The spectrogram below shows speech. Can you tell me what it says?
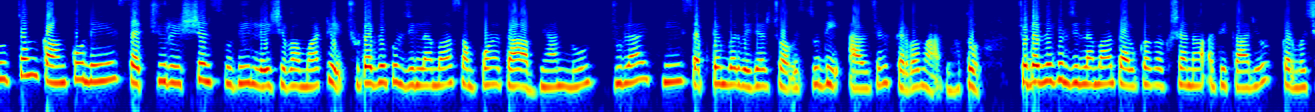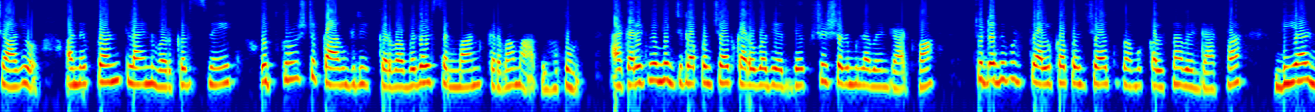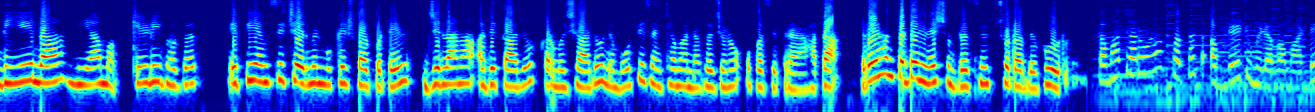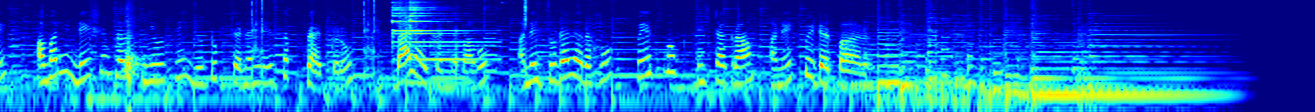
સૂચકાંકોને સેચ્યુરેશન સુધી લઈ જવા માટે છોટાઉદેપુર જિલ્લામાં સંપૂર્ણતા અભિયાનનું જુલાઈથી સપ્ટેમ્બર બે સુધી આયોજન કરવામાં આવ્યું હતું. છોટાઉદેપુર જિલ્લામાં તાલુકા કક્ષાના અધિકારીઓ, કર્મચારીઓ અને ફ્રન્ટલાઇન વર્કર્સને ઉત્કૃષ્ટ કામગીરી કરવા બદલ સન્માન કરવામાં આવ્યું હતું. આ કાર્યક્રમમાં જિલ્લા પંચાયત કારોબારી અધ્યક્ષ શર્મિલાબેન રાઠવા, છોટાઉદેપુર તાલુકા પંચાયત પ્રમુખ કલ્પનાબેન રાઠવા, ડીઆરડીએના નિયામક KD Bhagat APMC chairman Mukeshbhai Patel, જિલ્લાના અધિકારીઓ, કર્મચારીઓ અને મોટી સંખ્યામાં નગરજનો ઉપસ્થિત રહ્યા હતા. Rehan Patel, nation plus news, Chhotaudepur. સમાચારોના સતત અપડેટ મેળવવા માટે અમારી નેશન પ્લસ ન્યૂઝની યુટ્યુબ ચેનલને સબસ્ક્રાઇબ કરો, બેલ આઇકન દબાવો અને જોડાયેલા રહો ફેસબુક, ઇન્સ્ટાગ્રામ અને ટ્વિટર પર.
